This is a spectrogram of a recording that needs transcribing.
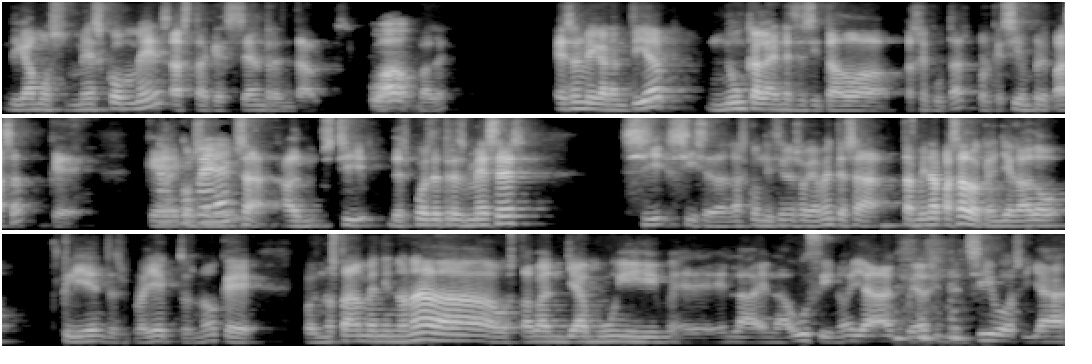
digamos, mes con mes hasta que sean rentables. Wow. ¿Vale? Esa es mi garantía. Nunca la he necesitado ejecutar porque siempre pasa que, que o sea, si después de tres meses, si, si se dan las condiciones, obviamente. O sea, también ha pasado que han llegado clientes, proyectos, ¿no? Que, pues no estaban vendiendo nada o estaban ya muy eh, en, la, en, la, UCI, ¿no? Ya en cuidados intensivos y ya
